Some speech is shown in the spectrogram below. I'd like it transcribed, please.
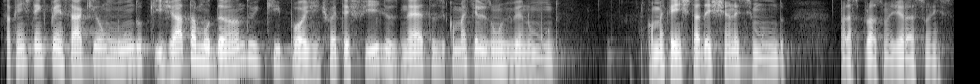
Só que a gente tem que pensar que é um mundo que já está mudando e que, pô, a gente vai ter filhos, netos, e como é que eles vão viver no mundo? Como é que a gente está deixando esse mundo para as próximas gerações?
